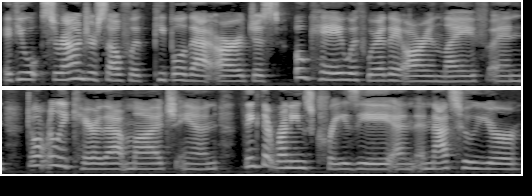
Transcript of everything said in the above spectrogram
If you surround yourself with people that are just okay with where they are in life and don't really care that much and think that running's crazy and and that's who you're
